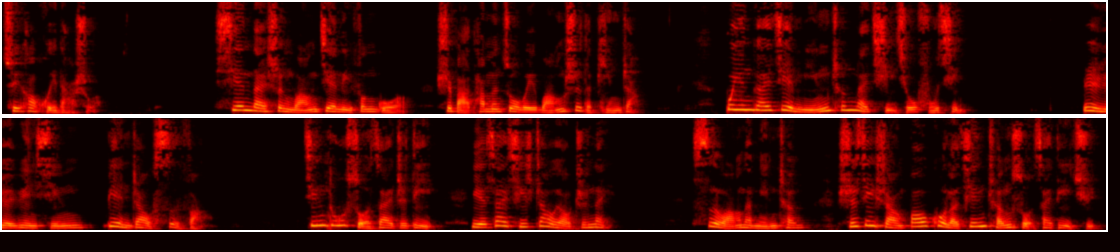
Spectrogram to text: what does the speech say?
崔浩回答说：“先代圣王建立封国，是把他们作为王室的屏障。”不应该借名称来祈求福庆。日月运行，遍照四方，京都所在之地也在其照耀之内。四王的名称实际上包括了京城所在地区，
